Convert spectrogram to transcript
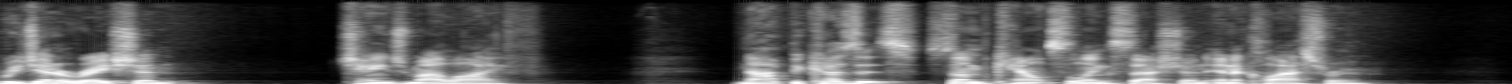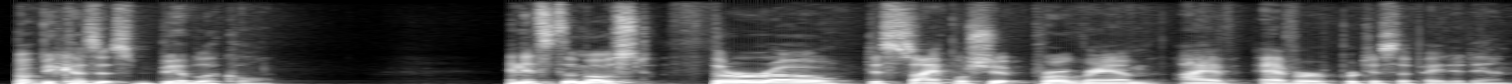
Regeneration changed my life. Not because it's some counseling session in a classroom, but because it's biblical. And it's the most thorough discipleship program I have ever participated in.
